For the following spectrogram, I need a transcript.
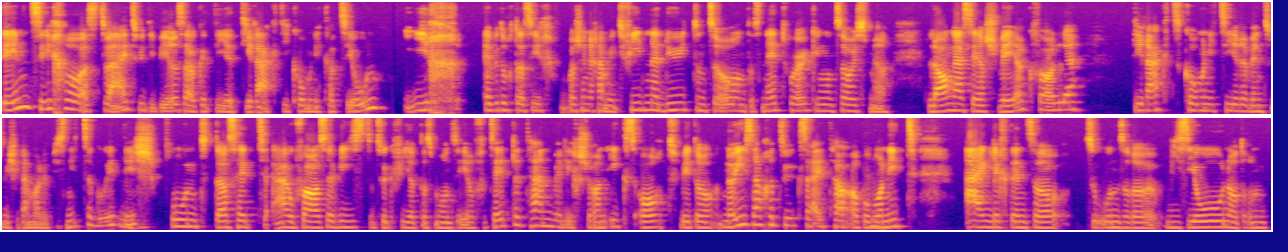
Dann sicher als zweites würde ich dir sagen, die direkte Kommunikation. Ich eben durch das ich wahrscheinlich auch mit vielen Leuten und so und das Networking und so ist mir lange sehr schwer gefallen, direkt zu kommunizieren, wenn zum Beispiel einmal etwas nicht so gut mhm. ist. Und das hat auch phasenweise dazu geführt, dass wir uns eher verzettelt haben, weil ich schon an x Ort wieder neue Sachen zugesagt habe, aber mhm. wo nicht eigentlich dann so zu unserer Vision oder dem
